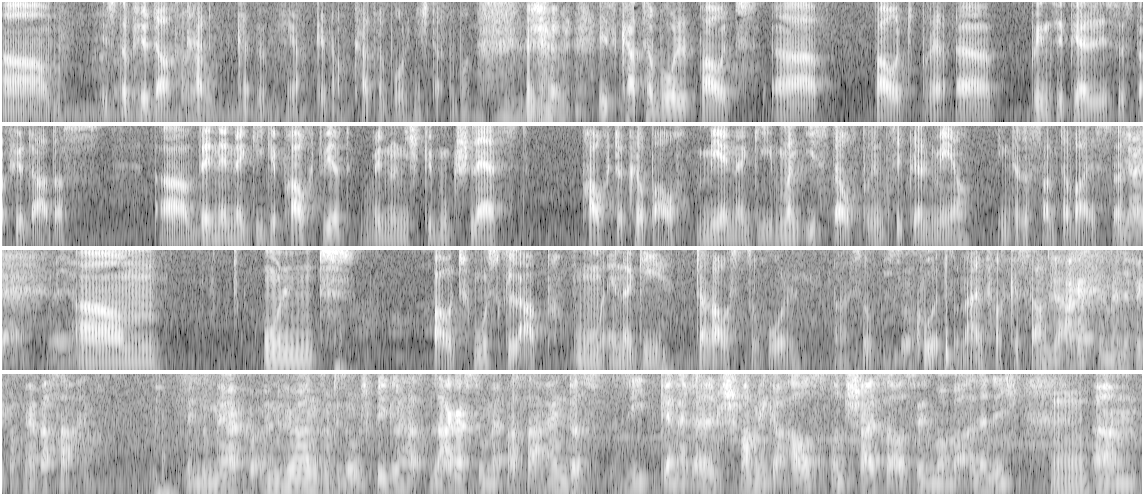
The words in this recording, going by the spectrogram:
Ähm, ist dafür da, Kat, Kat, ja genau, Katabol, nicht Anabol. ist Katabol, baut, äh, baut äh, prinzipiell ist es dafür da, dass äh, wenn Energie gebraucht wird, wenn du nicht genug schläfst, braucht der Körper auch mehr Energie. Man isst auch prinzipiell mehr, interessanterweise. Ja, ja. Ähm, und baut Muskel ab, um Energie daraus zu holen. Also so. kurz und einfach Du gesagt. lagerst im Endeffekt auch mehr Wasser ein. Wenn du mehr, einen höheren Cortisolspiegel hast, lagerst du mehr Wasser ein. Das sieht generell schwammiger aus und scheiße aussehen wollen wir alle nicht. Ähm,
